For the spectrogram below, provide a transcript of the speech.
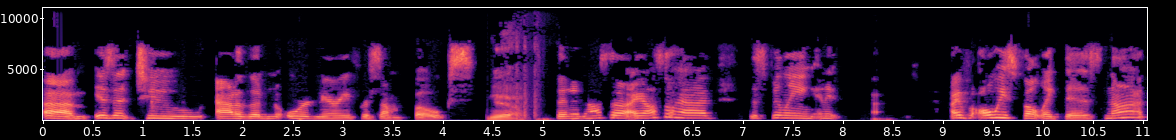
um, isn't too out of the ordinary for some folks. Yeah. Then it also, I also had this feeling, and it, I've always felt like this, not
